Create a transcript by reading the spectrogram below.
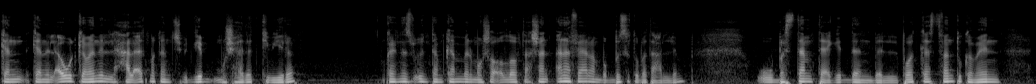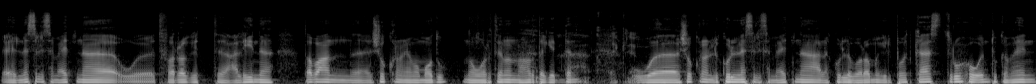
كان كان الأول كمان الحلقات ما كانتش بتجيب مشاهدات كبيرة. وكانت الناس بتقول انت مكمل ما شاء الله عشان أنا فعلا بتبسط وبتعلم. وبستمتع جدا بالبودكاست. فأنتوا كمان آه، الناس اللي سمعتنا واتفرجت علينا طبعا آه، شكرا يا مامادو نورتنا النهارده جدا. وشكرا لكل الناس اللي سمعتنا على كل برامج البودكاست. روحوا أنتوا كمان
